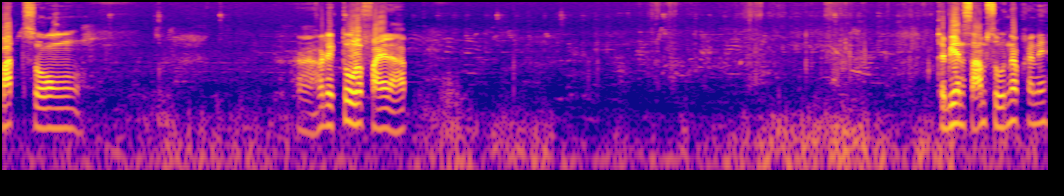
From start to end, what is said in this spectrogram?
บัสทรงเขาเรียกตู้รถไฟเหรอครับทะเบียน 30 ครับคันนี้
